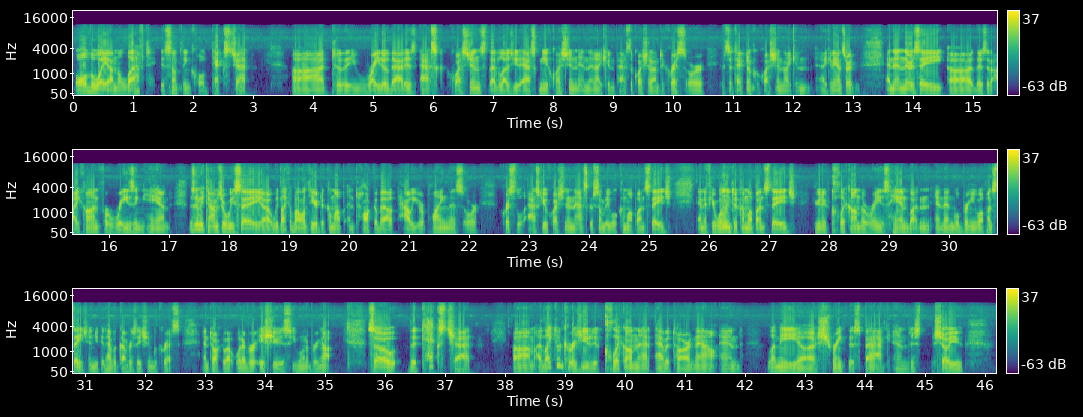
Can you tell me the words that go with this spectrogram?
All the way on the left is something called text chat. Uh, to the right of that is ask questions. That allows you to ask me a question, and then I can pass the question on to Chris. Or if it's a technical question, I can I can answer it. And then there's a uh, there's an icon for raising hand. There's going to be times where we say uh, we'd like a volunteer to come up and talk about how you're applying this, or Chris will ask you a question and ask if somebody will come up on stage. And if you're willing to come up on stage, you're going to click on the raise hand button and then we'll bring you up on stage and you can have a conversation with Chris and talk about whatever issues you want to bring up. So the text chat, um, I'd like to encourage you to click on that avatar now and let me uh, shrink this back and just show you.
